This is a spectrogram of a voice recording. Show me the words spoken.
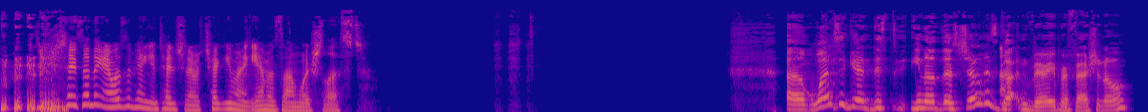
Did you say something? I wasn't paying attention. I was checking my Amazon wish list. Um, once again, this you know the show has gotten very professional,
